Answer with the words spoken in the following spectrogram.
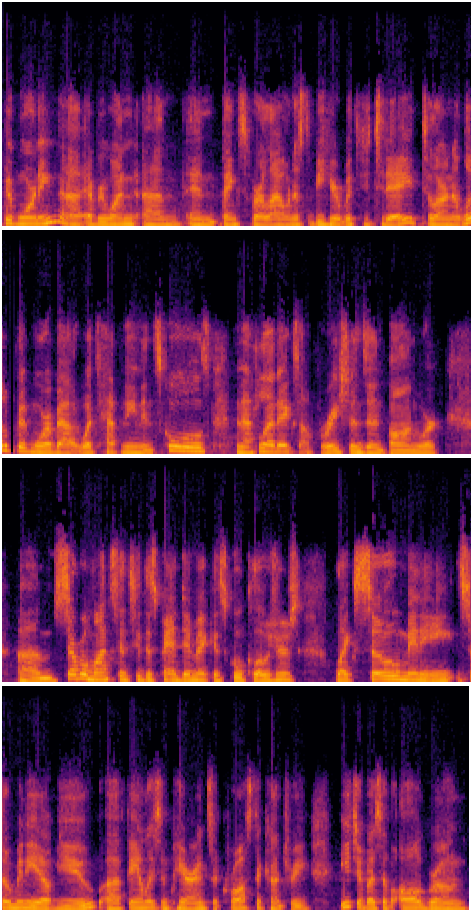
Good morning, uh, everyone. Um, and thanks for allowing us to be here with you today to learn a little bit more about what's happening in schools and athletics, operations, and bond work. Um, several months into this pandemic and school closures, like so many, so many of you, uh, families and parents across the country, each of us have all grown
